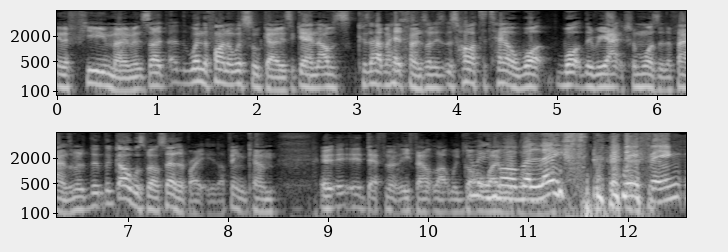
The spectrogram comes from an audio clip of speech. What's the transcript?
in a few moments. Uh, when the final whistle goes, again, I was because I had my headphones on. It was hard to tell what, what the reaction was of the fans. I mean, the, the goal was well celebrated. I think um, it, it it definitely felt like we got It away more with one. relief than anything.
